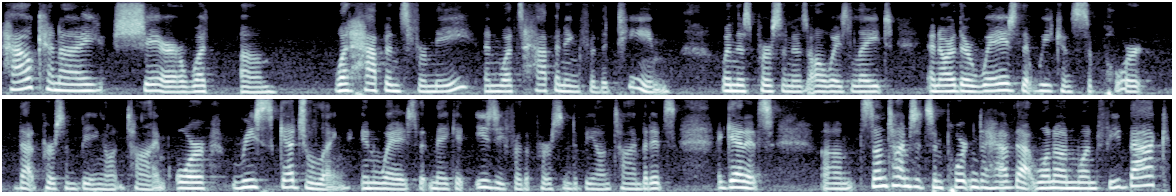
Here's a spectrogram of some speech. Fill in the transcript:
how can i share what um, what happens for me and what's happening for the team when this person is always late and are there ways that we can support that person being on time or rescheduling in ways that make it easy for the person to be on time but it's again it's um, sometimes it's important to have that one on one feedback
